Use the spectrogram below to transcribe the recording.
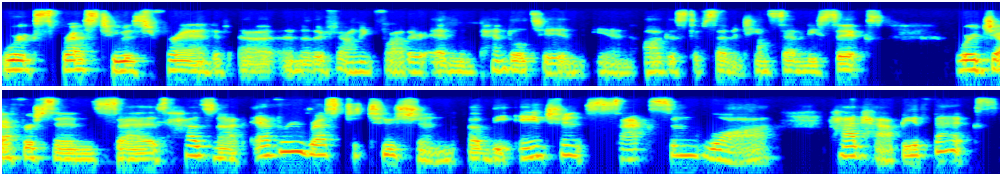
were expressed to his friend, uh, another founding father, Edmund Pendleton, in August of 1776, where Jefferson says, Has not every restitution of the ancient Saxon law had happy effects?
